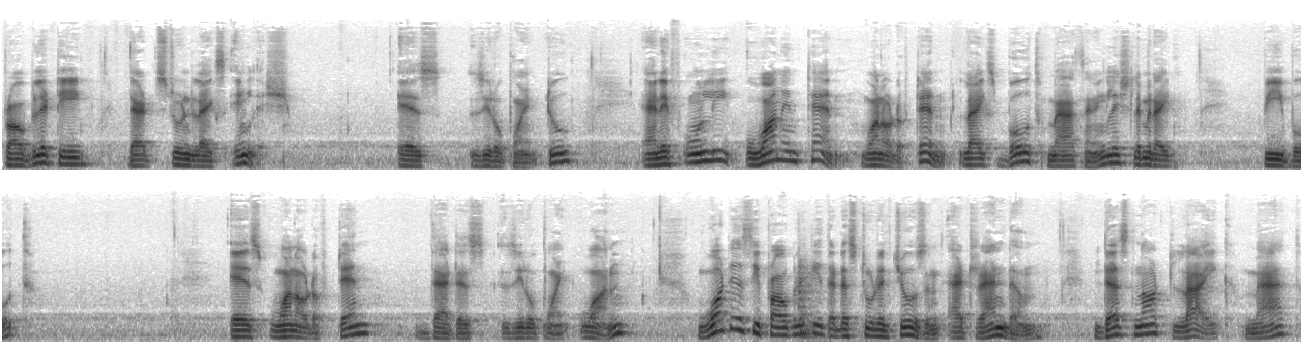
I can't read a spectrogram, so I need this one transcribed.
Probability that student likes English is 0.2 and if only 1 in 10 1 out of 10 likes both math and English let me write P both is 1 out of 10 that is 0.1 what is the probability that a student chosen at random does not like math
